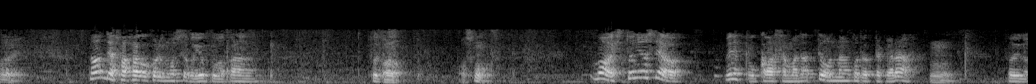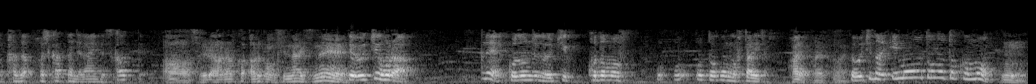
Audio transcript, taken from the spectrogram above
うん。はい。なんで母がこれ持ちたかよくわからない？とあらあそうなんですかまあ人によっては、ね、お母様だって女の子だったから、うん。そういうの飾欲しかったんじゃないですかって。ああそれあるかあるかもしれないですね。で、うちほら、ね、ご存知のうち子供、おお男の子2人じゃん。はいはいはい。でうちの妹のとこもうん。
